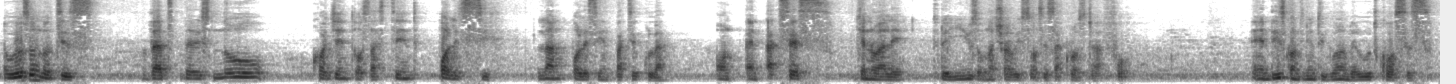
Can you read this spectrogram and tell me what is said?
And we also notice that there is no cogent or sustained policy, land policy in particular, on access generally to the use of natural resources across Darfur. And this continues to be one of the root causes.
